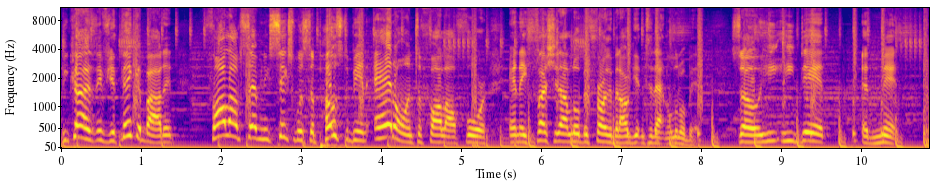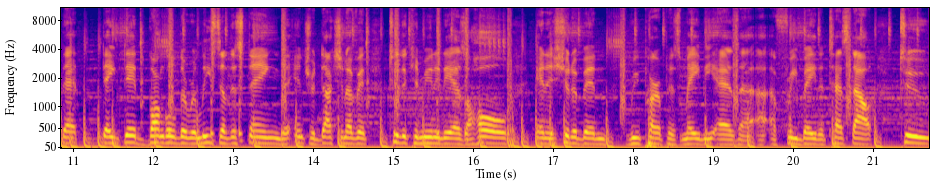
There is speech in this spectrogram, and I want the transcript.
Because if you think about it, Fallout 76 was supposed to be an add-on to Fallout 4, and they fleshed it out a little bit further, but I'll get into that in a little bit. So he, he did admit that they did bungle the release of this thing, the introduction of it to the community as a whole, and it should have been repurposed maybe as a, a free beta test out to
